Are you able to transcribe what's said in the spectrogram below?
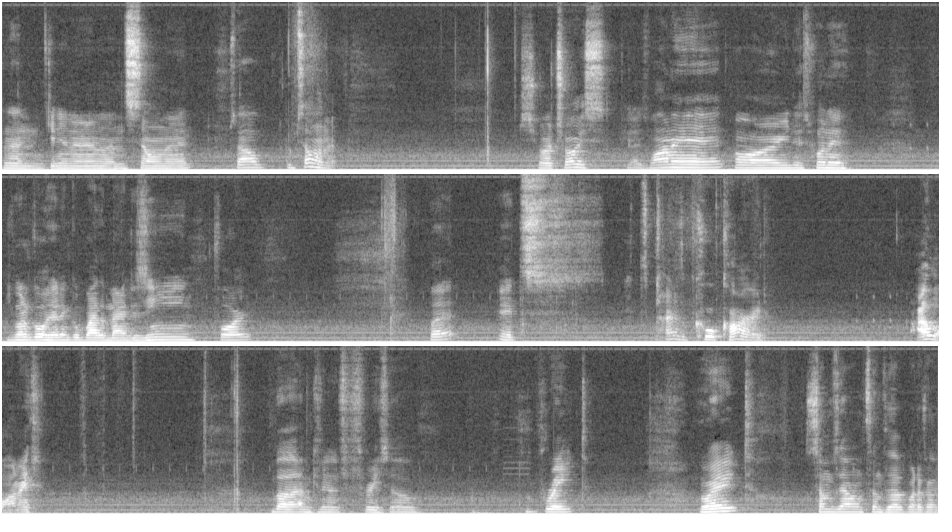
and then getting it and then selling it. So I'm selling it. It's your choice. You guys want it or you just wanna you wanna go ahead and go buy the magazine for it. But it's it's kind of a cool card. I want it. But I'm giving it for free, so rate, rate, thumbs down, thumbs up, whatever.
